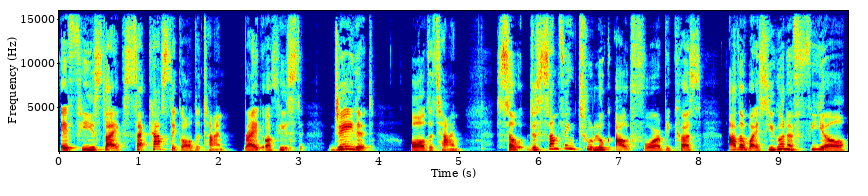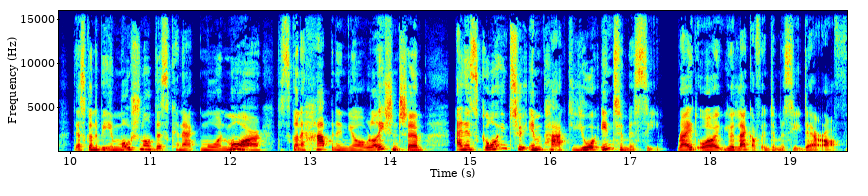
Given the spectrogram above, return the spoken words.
if he's like sarcastic all the time, right? Or if he's jaded all the time. So there's something to look out for because otherwise you're going to feel there's going to be emotional disconnect more and more that's going to happen in your relationship and it's going to impact your intimacy, right? Or your lack of intimacy thereof.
